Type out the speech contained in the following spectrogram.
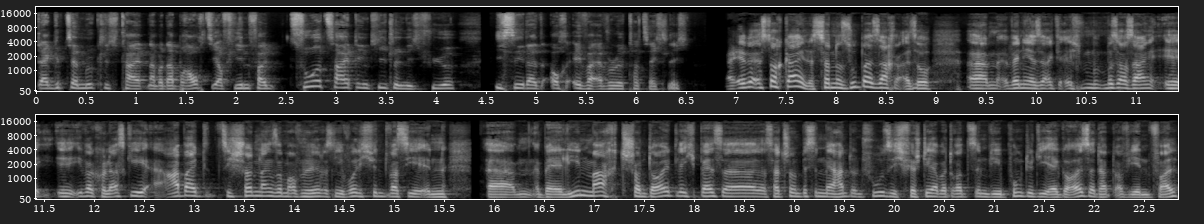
da gibt es ja Möglichkeiten, aber da braucht sie auf jeden Fall zurzeit den Titel nicht für. Ich sehe da auch Ava Everett tatsächlich. Ist doch geil, das ist doch eine super Sache. Also, ähm, wenn ihr sagt, ich muss auch sagen, Eva Kolaski arbeitet sich schon langsam auf ein höheres Niveau. Ich finde, was sie in ähm, Berlin macht, schon deutlich besser. Das hat schon ein bisschen mehr Hand und Fuß. Ich verstehe aber trotzdem die Punkte, die ihr geäußert habt, auf jeden Fall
